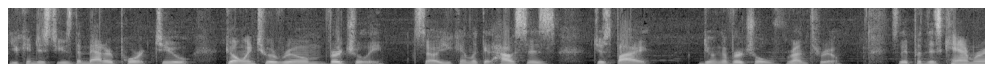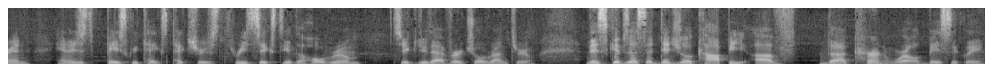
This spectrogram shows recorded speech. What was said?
You can just use the Matterport to go into a room virtually. So you can look at houses just by doing a virtual run through. So they put this camera in and it just basically takes pictures 360 of the whole room. So you can do that virtual run through. This gives us a digital copy of the current world, basically.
